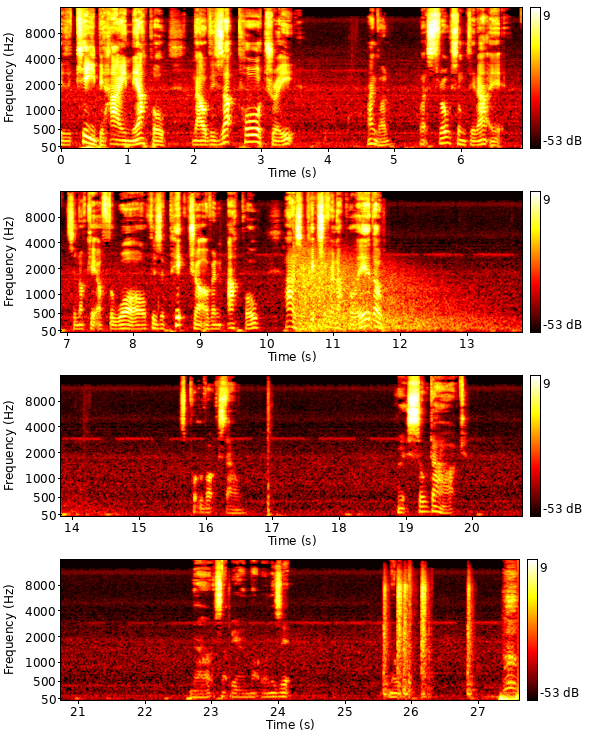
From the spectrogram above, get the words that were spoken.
is a key behind the apple. Now there's that portrait. Hang on. Let's throw something at it to knock it off the wall. There's a picture of an apple. Ah, there's a picture of an apple here though. Let's put the box down. But it's so dark. No, it's not behind that one, is it? Nope.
